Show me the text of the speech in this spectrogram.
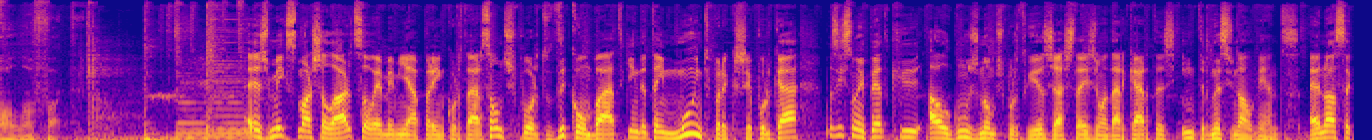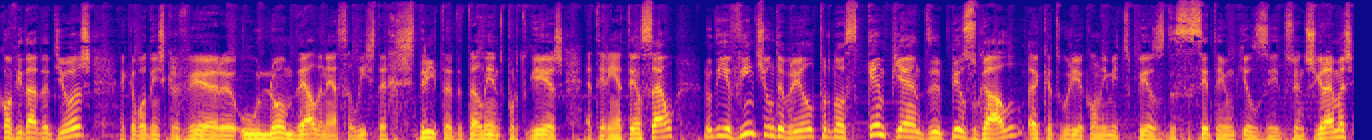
Holofote. As Mixed Martial Arts, ou MMA para encurtar, são um desporto de combate que ainda tem muito para crescer por cá, mas isso não impede que alguns nomes portugueses já estejam a dar cartas internacionalmente. A nossa convidada de hoje acabou de inscrever o nome dela nessa lista restrita de talento português a terem atenção. No dia 21 de abril, tornou-se campeã de peso galo, a categoria com limite de peso de 61 kg e 200 gramas,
